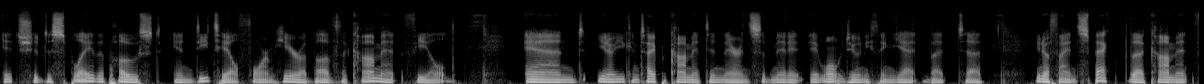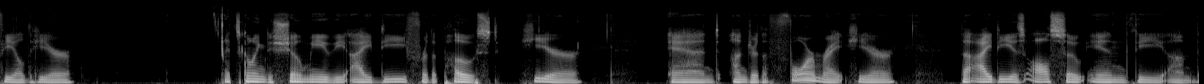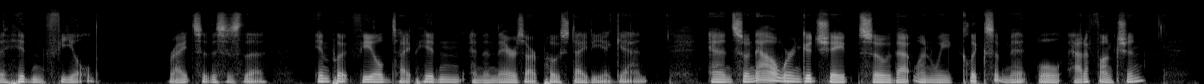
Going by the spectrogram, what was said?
it should display the post in detail form here above the comment field. And you know you can type a comment in there and submit it. It won't do anything yet, but uh, you know if I inspect the comment field here, it's going to show me the ID for the post here, and under the form right here, the ID is also in the um, the hidden field, right? So this is the input field type hidden, and then there's our post ID again. And so now we're in good shape so that when we click submit, we'll add a function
